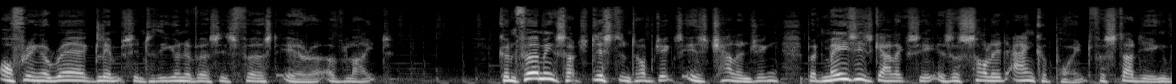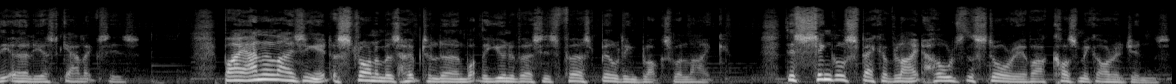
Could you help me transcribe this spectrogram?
offering a rare glimpse into the universe's first era of light. Confirming such distant objects is challenging, but Maisie's galaxy is a solid anchor point for studying the earliest galaxies. By analysing it, astronomers hope to learn what the universe's first building blocks were like. This single speck of light holds the story of our cosmic origins.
